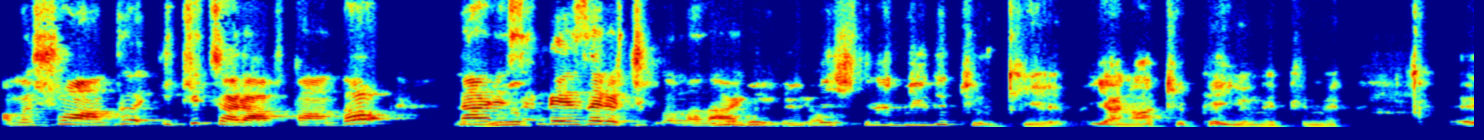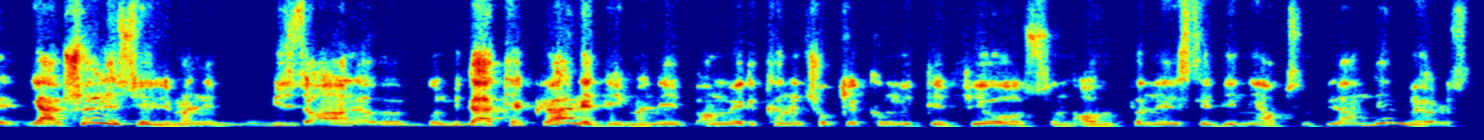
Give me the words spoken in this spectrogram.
Ama şu anda iki taraftan da neredeyse bunu, benzer açıklamalar bunu geliyor. Birleştirebildi Türkiye yani AKP yönetimi. E, yani şöyle söyleyeyim hani biz bir daha tekrar edeyim hani Amerika'nın çok yakın müttefiği olsun Avrupa ne istediğini yapsın falan demiyoruz.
